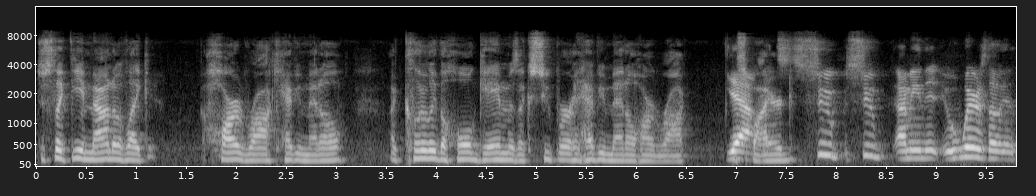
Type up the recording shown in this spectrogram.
just like the amount of like hard rock, heavy metal. Like clearly the whole game is like super heavy metal, hard rock yeah, inspired. soup, soup. I mean, it, it wears those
